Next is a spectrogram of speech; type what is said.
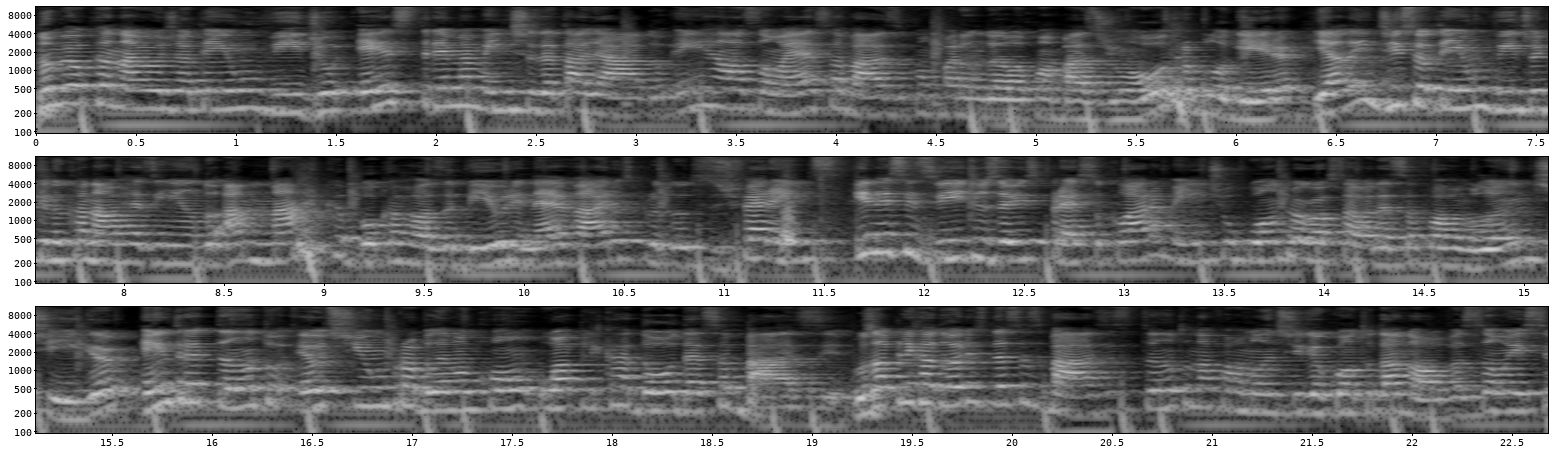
No meu canal eu já tenho um vídeo extremamente detalhado em relação a essa base, comparando ela com a base de uma outra blogueira. E além disso eu tenho um vídeo aqui no canal resenhando a marca Boca Rosa Beauty, né, vários produtos diferentes. E nesses vídeos eu expresso claramente o quanto eu gostava dessa fórmula antiga. Entretanto, eu tinha um problema com o aplicador dessa base. Os aplicadores dessas bases, tanto na fórmula antiga quanto da nova, são esse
